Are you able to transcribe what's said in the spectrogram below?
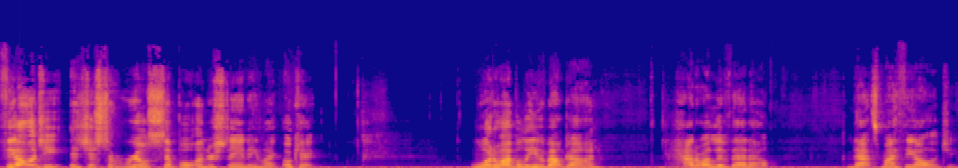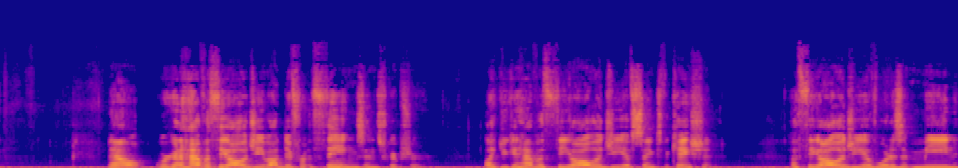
Theology is just a real simple understanding like, okay, what do I believe about God? How do I live that out? That's my theology. Now, we're going to have a theology about different things in Scripture. Like you can have a theology of sanctification, a theology of what does it mean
